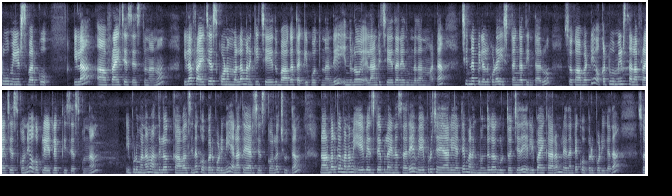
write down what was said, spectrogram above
టూ మినిట్స్ వరకు ఇలా ఫ్రై చేసేస్తున్నాను. ఇలా ఫ్రై చేసుకోవడం వల్ల మనకి చేదు బాగా తగ్గిపోతుందండి. ఇందులో ఎలాంటి చేదు అనేది ఉండదన్నమాట. చిన్న పిల్లలు కూడా ఇష్టంగా తింటారు. సో కాబట్టి ఒక టూ మినిట్స్ అలా ఫ్రై చేసుకొని ఒక ప్లేట్లోకి తీసేసుకుందాం. ఇప్పుడు మనం అందులో కావాల్సిన కొబ్బరి పొడిని ఎలా తయారు చేసుకోవాలో చూద్దాం. నార్మల్గా మనం ఏ వెజిటేబుల్ అయినా సరే వేపుడు చేయాలి అంటే మనకు ముందుగా గుర్తొచ్చేది ఎల్లిపాయ కారం లేదంటే కొబ్బరి పొడి కదా. సో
